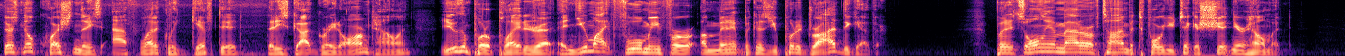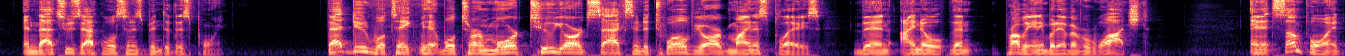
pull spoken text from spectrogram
There's no question that he's athletically gifted, that he's got great arm talent. You can put a play to drive, and you might fool me for a minute because you put a drive together. But it's only a matter of time before you take a shit in your helmet. And that's who Zach Wilson has been to this point. That dude will take that will turn more two yard sacks into 12 yard minus plays than I know than probably anybody I've ever watched. And at some point,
